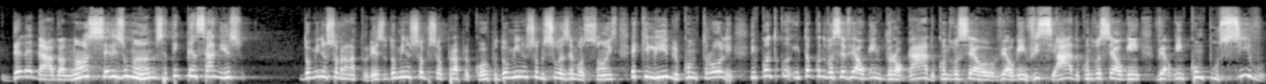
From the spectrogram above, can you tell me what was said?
delegado a nós, seres humanos, você tem que pensar nisso. Domínio sobre a natureza, domínio sobre o seu próprio corpo, domínio sobre suas emoções, equilíbrio, controle. Enquanto, então, quando você vê alguém drogado, quando você vê alguém viciado, quando você alguém, vê alguém compulsivo,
